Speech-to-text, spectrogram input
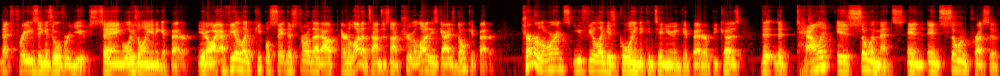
that phrasing is overused, saying, "Well, he's only going to get better." You know, I, I feel like people say just throw that out there, and a lot of times it's not true. A lot of these guys don't get better. Trevor Lawrence, you feel like is going to continue and get better because the the talent is so immense and and so impressive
